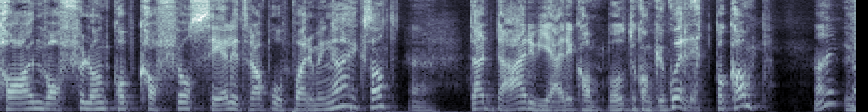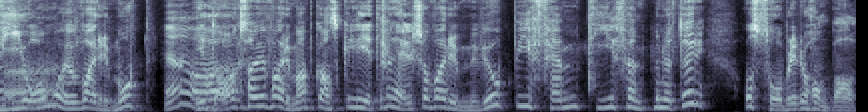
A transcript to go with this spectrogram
ta en vaffel og en kopp kaffe og se litt på oppvarminga, ikke sant? Det er der vi er i kampmål. Du kan ikke gå rett på kamp. Nei? Vi òg må jo varme opp. Ja, I dag så har vi varma opp ganske lite, men ellers så varmer vi opp i 5-10-15 minutter, og så blir det håndball.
